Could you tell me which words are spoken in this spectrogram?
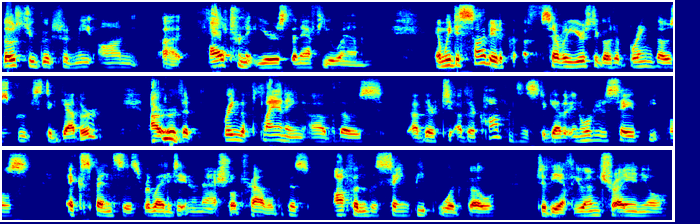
those two groups would meet on uh, alternate years than FUM. And we decided several years ago to bring those groups together, uh, or to bring the planning of those of their of their conferences together in order to save people's expenses related to international travel, because often the same people would go to the FUM triennial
